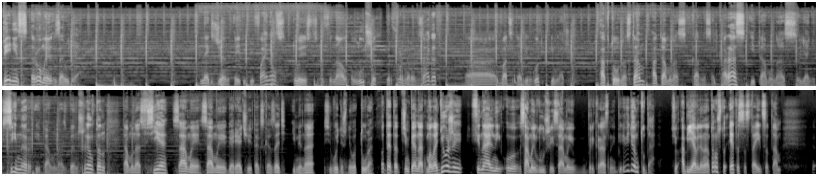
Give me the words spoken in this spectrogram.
Теннис Ромы Зарудия. Next Gen ATP Finals, то есть финал лучших перформеров за год, 21 а, год и младше. А кто у нас там? А там у нас Карлос Алькарас, и там у нас Яник Синер, и там у нас Бен Шелтон. Там у нас все самые-самые горячие, так сказать, имена сегодняшнего тура. Вот этот чемпионат молодежи, финальный, самый лучший, самый прекрасный, переведен туда. Все объявлено о том, что это состоится там.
